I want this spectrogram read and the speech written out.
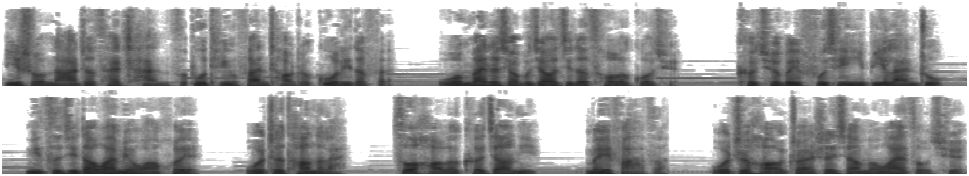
一手拿着菜铲子，不停翻炒着锅里的粉。我迈着小步焦急的凑了过去，可却被父亲一臂拦住：“你自己到外面玩会，我这趟的来，做好了课叫你。”没法子，我只好转身向门外走去。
